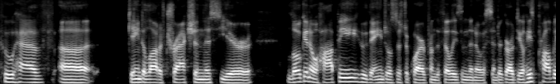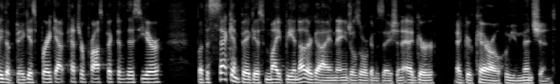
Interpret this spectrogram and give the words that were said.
who have uh, gained a lot of traction this year. Logan O'Hoppe, who the Angels just acquired from the Phillies in the Noah Syndergaard deal, he's probably the biggest breakout catcher prospect of this year. But the second biggest might be another guy in the Angels organization, Edgar Edgar Quero, who you mentioned,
